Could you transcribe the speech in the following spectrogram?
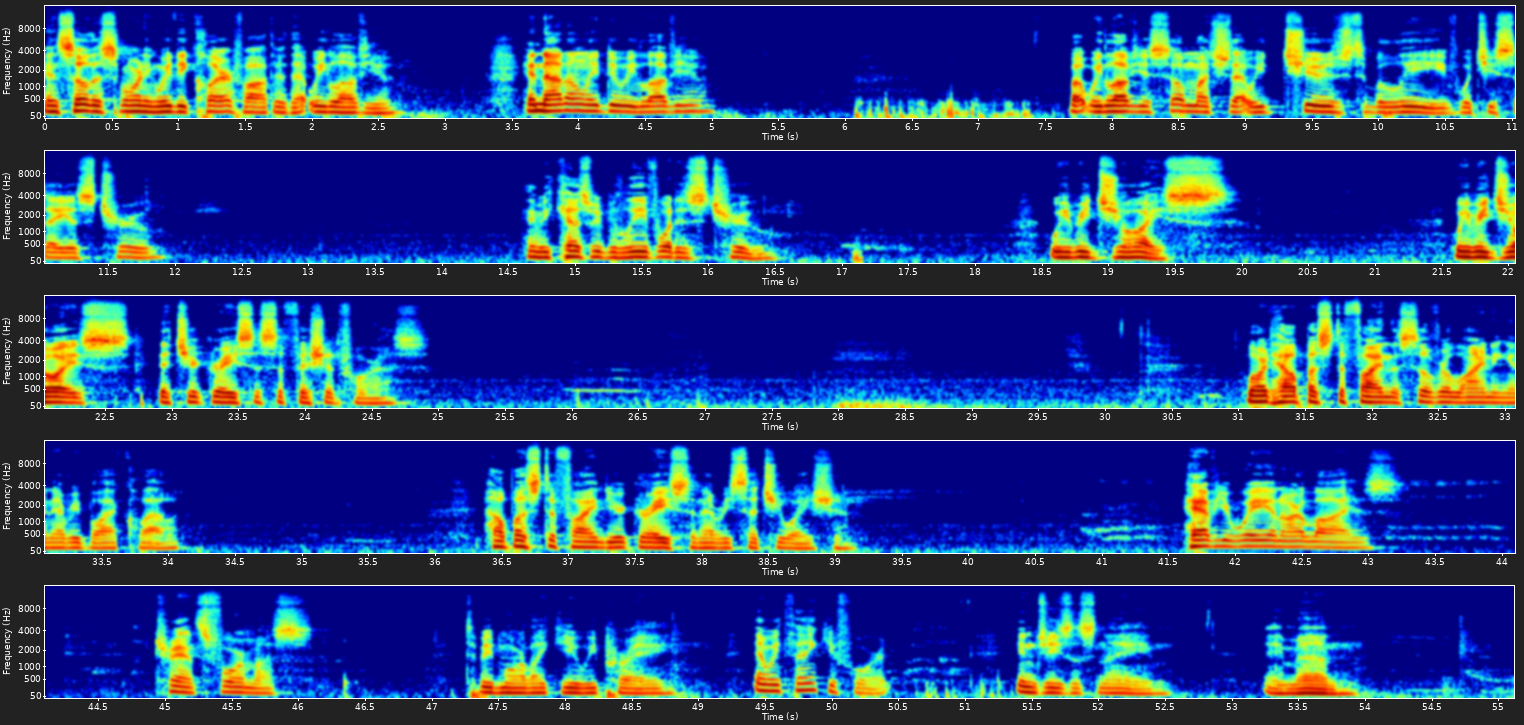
and so this morning we declare, Father, that we love you. And not only do we love you, but we love you so much that we choose to believe what you say is true. And because we believe what is true, we rejoice. We rejoice that your grace is sufficient for us. Lord, help us to find the silver lining in every black cloud. Help us to find your grace in every situation. Have your way in our lives. Transform us to be more like you, we pray. And we thank you for it. In Jesus' name, amen.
